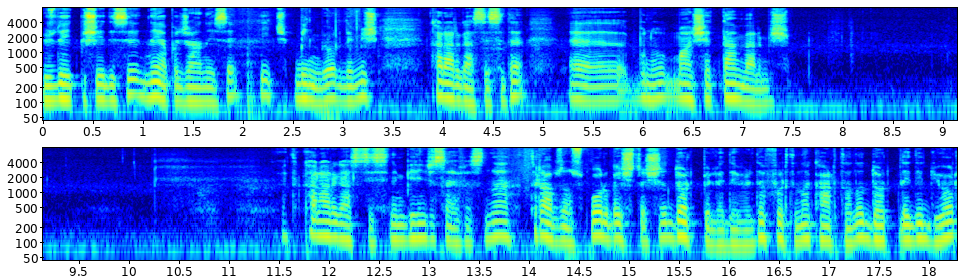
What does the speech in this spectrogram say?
%77'si ne yapacağını ise hiç bilmiyor demiş. Karar Gazetesi de e, bunu manşetten vermiş. Evet, Karar Gazetesi'nin birinci sayfasında Trabzonspor Beşiktaş'ı 4-1 ile devirdi. Fırtına Kartal'ı dörtledi diyor.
